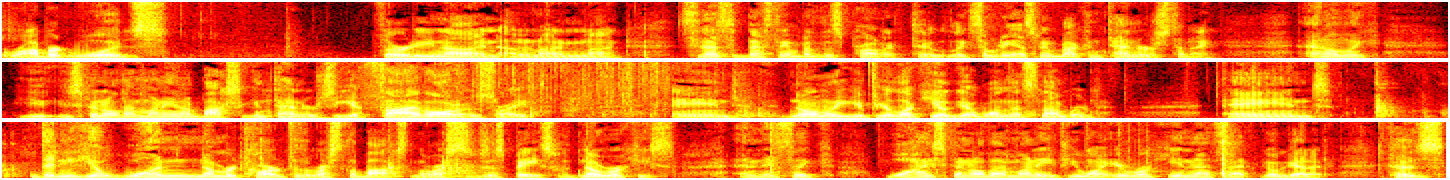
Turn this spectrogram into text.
Robert Woods. 39 out of 99. See, that's the best thing about this product, too. Like, somebody asked me about contenders today. And I'm like, you, you spend all that money on a box of contenders. You get five autos, right? And normally, if you're lucky, you'll get one that's numbered. And then you get one numbered card for the rest of the box, and the rest is just base with no rookies. And it's like, why spend all that money? If you want your rookie in that set, go get it. Because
